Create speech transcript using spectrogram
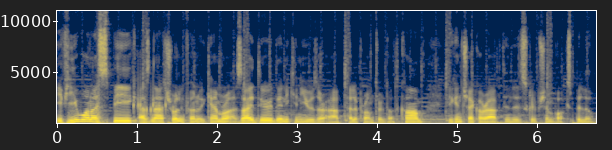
If you want to speak as natural in front of the camera as I do, then you can use our app teleprompter.com. You can check our app in the description box below.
